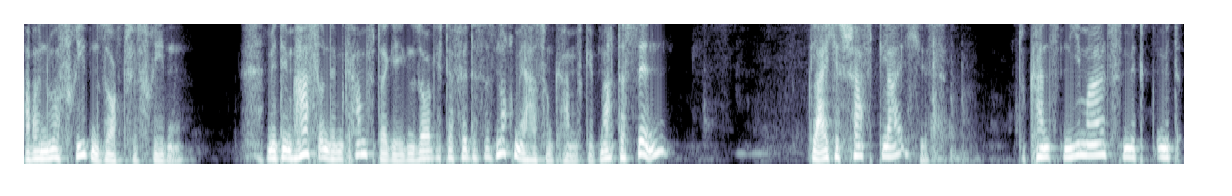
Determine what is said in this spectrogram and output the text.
Aber nur Frieden sorgt für Frieden. Mit dem Hass und dem Kampf dagegen sorge ich dafür, dass es noch mehr Hass und Kampf gibt. Macht das Sinn? Gleiches schafft Gleiches. Du kannst niemals mit, mit,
